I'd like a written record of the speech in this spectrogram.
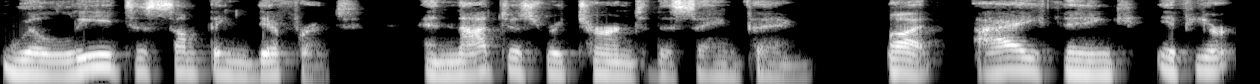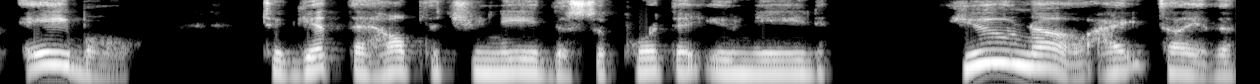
will lead to something different and not just return to the same thing. But I think if you're able to get the help that you need, the support that you need, you know, I tell you, the,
